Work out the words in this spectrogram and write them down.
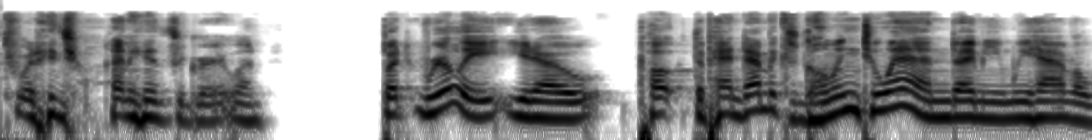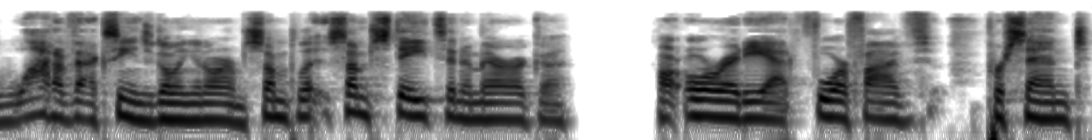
2020. It's a great one, but really, you know, po- the pandemic's going to end. I mean, we have a lot of vaccines going in arms. Some pla- some states in America are already at four or five percent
